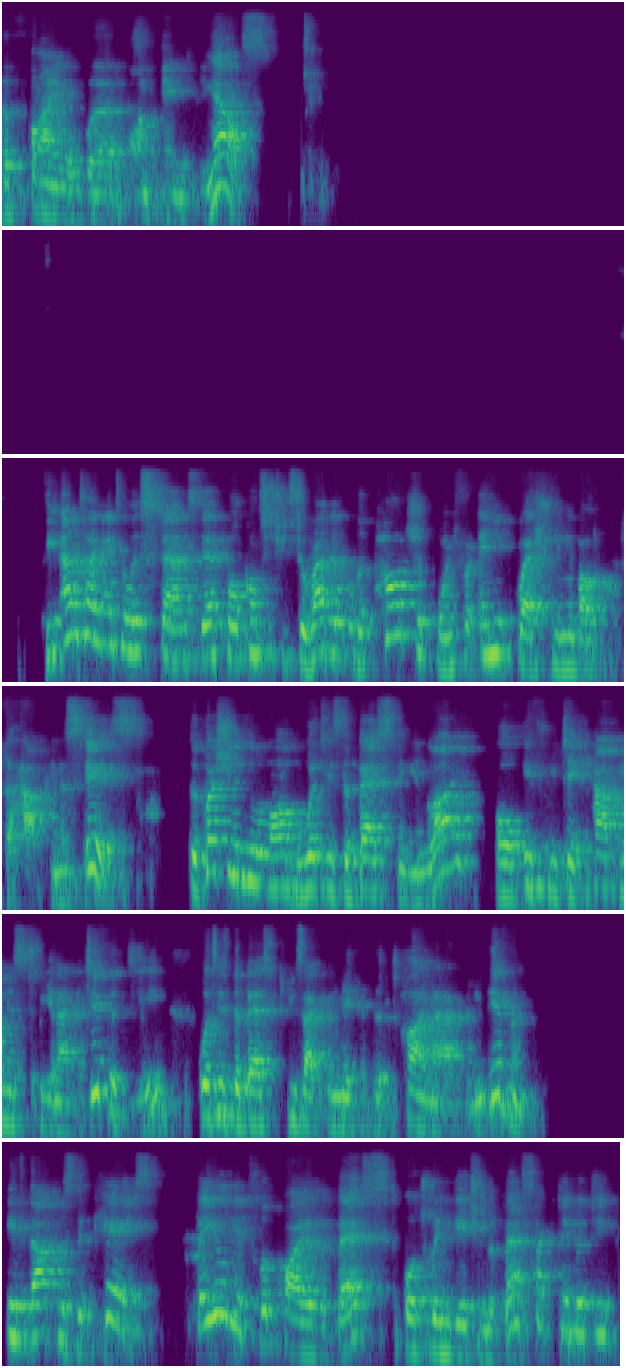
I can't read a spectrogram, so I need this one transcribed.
the final word on anything else. The antinatalist stance therefore constitutes a radical departure point for any questioning about what the happiness is. The question is no longer what is the best thing in life, or if we take happiness to be an activity, what is the best use I can make of the time I have been given? If that was the case, failure to acquire the best or to engage in the best activity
